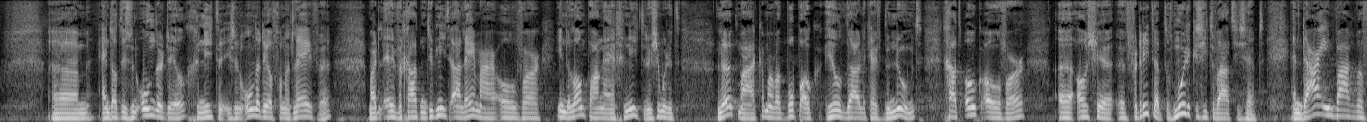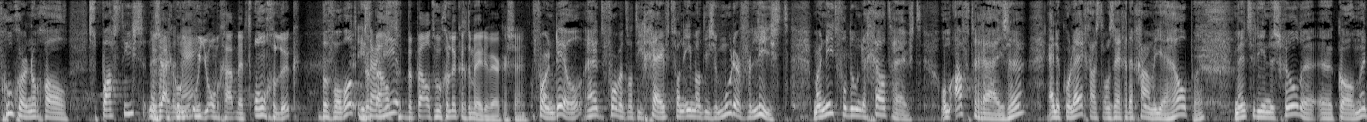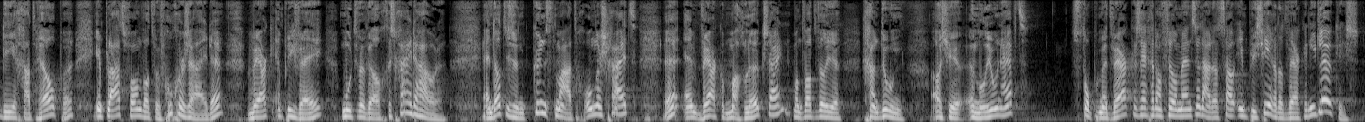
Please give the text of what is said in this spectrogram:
Um, en dat is een onderdeel, genieten is een onderdeel van het leven. Maar het leven gaat natuurlijk niet alleen maar over in de lampen hangen en genieten. Dus je moet het leuk maken. Maar wat Bob ook heel duidelijk heeft benoemd, gaat ook over uh, als je uh, verdriet hebt of moeilijke situaties hebt. En daarin waren we vroeger nogal spastisch. Dus eigenlijk hoe, hoe je omgaat met het ongeluk. Bijvoorbeeld, is bepaalt, heel... bepaalt hoe gelukkig de medewerkers zijn. Voor een deel. Het voorbeeld wat hij geeft van iemand die zijn moeder verliest... maar niet voldoende geld heeft om af te reizen... en de collega's dan zeggen, dan gaan we je helpen. Mensen die in de schulden uh, komen, die je gaat helpen... in plaats van wat we vroeger zeiden... werk en privé moeten we wel gescheiden houden. En dat is een kunstmatig onderscheid. En werken mag leuk zijn, want wat wil je gaan doen als je een miljoen hebt stoppen met werken, zeggen dan veel mensen. Nou, dat zou impliceren dat werken niet leuk is.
